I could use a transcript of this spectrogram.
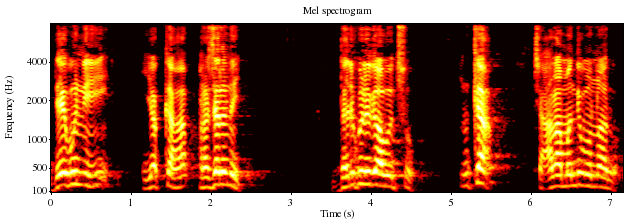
దేవుని యొక్క ప్రజలని దరుగులు కావచ్చు. ఇంకా చాలామంది ఉన్నారు.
